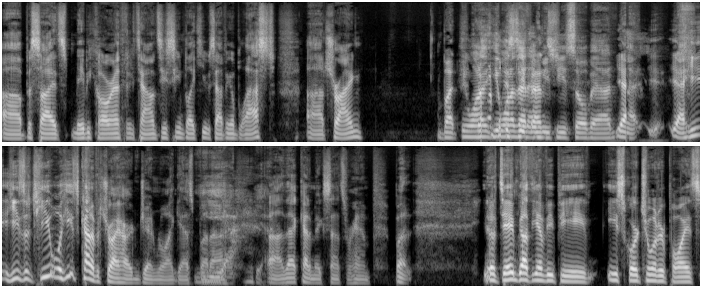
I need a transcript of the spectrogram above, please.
uh, besides maybe Karl Anthony Towns. He seemed like he was having a blast uh, trying, but he wanted he wanted that defense- MVP so bad. yeah, yeah, he he's a he well he's kind of a tryhard in general, I guess, but uh, yeah, yeah. uh, that kind of makes sense for him. But you know, Dame got the MVP. He scored 200 points,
